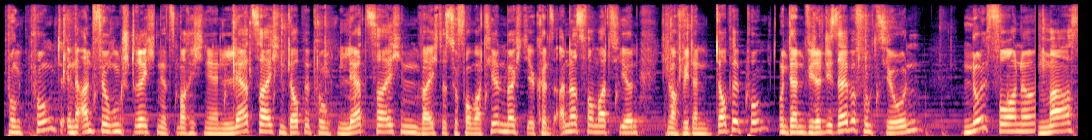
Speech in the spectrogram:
Punkt, Punkt, in Anführungsstrichen. Jetzt mache ich hier ein Leerzeichen, Doppelpunkt, ein Leerzeichen, weil ich das so formatieren möchte. Ihr könnt es anders formatieren. Ich mache wieder einen Doppelpunkt und dann wieder dieselbe Funktion. 0 vorne, Math.floor,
